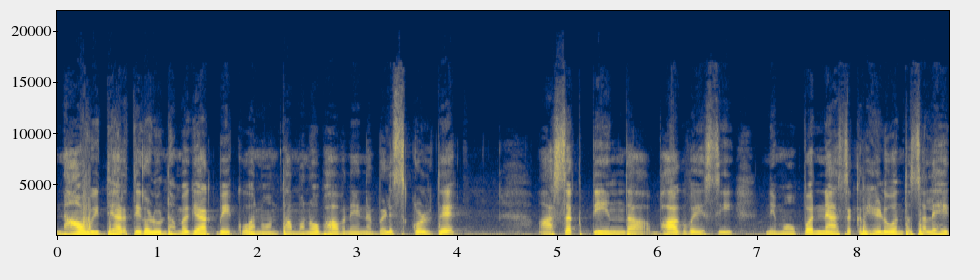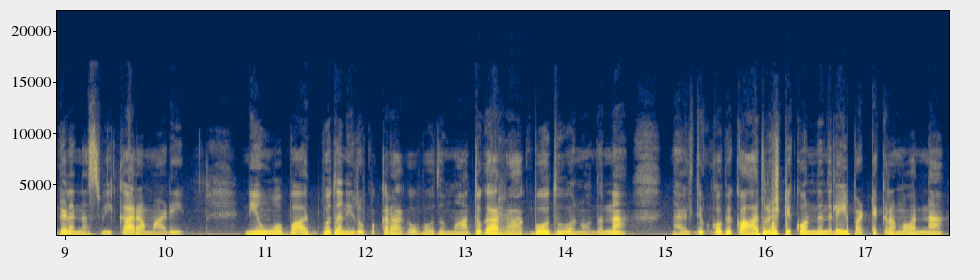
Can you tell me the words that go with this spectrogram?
ನಾವು ವಿದ್ಯಾರ್ಥಿಗಳು ನಮಗೆ ಆಗಬೇಕು ಅನ್ನುವಂಥ ಮನೋಭಾವನೆಯನ್ನು ಬೆಳೆಸ್ಕೊಳ್ದೆ ಆಸಕ್ತಿಯಿಂದ ಭಾಗವಹಿಸಿ ನಿಮ್ಮ ಉಪನ್ಯಾಸಕರು ಹೇಳುವಂಥ ಸಲಹೆಗಳನ್ನು ಸ್ವೀಕಾರ ಮಾಡಿ ನೀವು ಒಬ್ಬ ಅದ್ಭುತ ನಿರೂಪಕರಾಗಬಹುದು ಮಾತುಗಾರರಾಗ್ಬೋದು ಅನ್ನೋದನ್ನು ನಾವಿಲ್ಲಿ ತಿಳ್ಕೊಬೇಕು. ಆ ದೃಷ್ಟಿಕೋನದಿಂದಲೇ ಈ ಪಠ್ಯಕ್ರಮವನ್ನು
